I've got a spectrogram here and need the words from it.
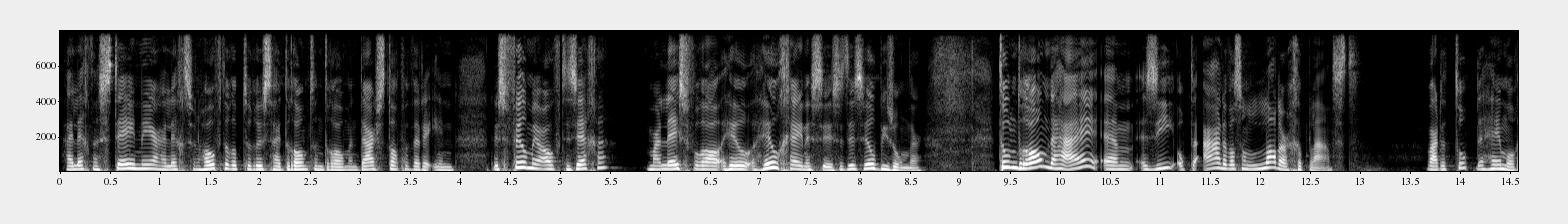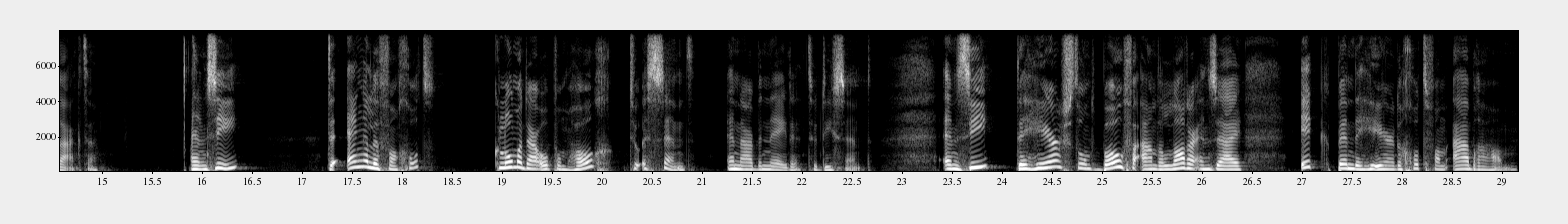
Hij legt een steen neer, hij legt zijn hoofd erop te rust, hij droomt een droom. En daar stappen we erin. Er is veel meer over te zeggen, maar lees vooral heel, heel Genesis. Het is heel bijzonder. Toen droomde hij en zie, op de aarde was een ladder geplaatst, waar de top de hemel raakte. En zie, de engelen van God klommen daarop omhoog, to ascend, en naar beneden, to descend. En zie, de Heer stond bovenaan de ladder en zei: Ik ben de Heer, de God van Abraham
